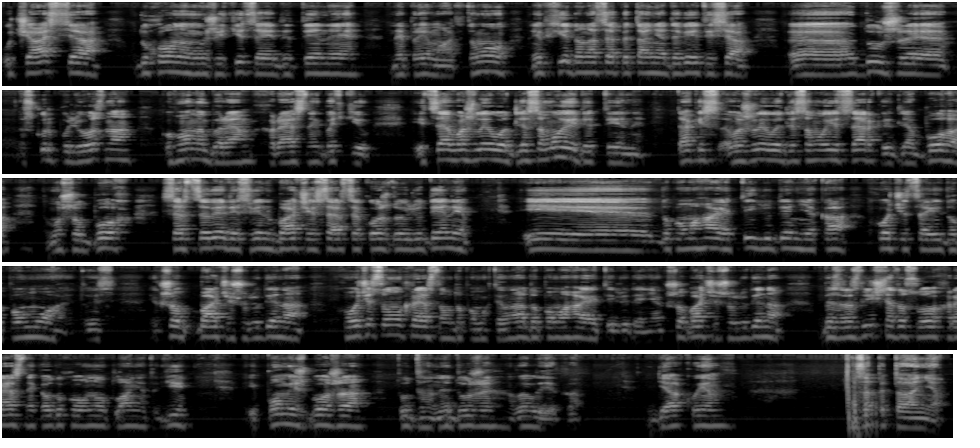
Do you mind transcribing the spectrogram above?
участя в духовному житті цієї дитини не приймати. Тому необхідно на це питання дивитися е, дуже скрупульозно, кого ми беремо хресних батьків. І це важливо для самої дитини, так і важливо для самої церкви, для Бога, тому що Бог серцевидець, Він бачить серце кожної людини і допомагає тій людині, яка хоче цієї допомоги. Тобто Якщо бачиш, що людина хоче своєму хресному допомогти, вона допомагає тій людині. Якщо бачиш, що людина безразлічна до свого хресника в духовному плані, тоді і поміч Божа тут не дуже велика. Дякую за питання.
